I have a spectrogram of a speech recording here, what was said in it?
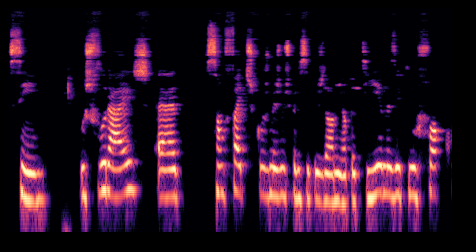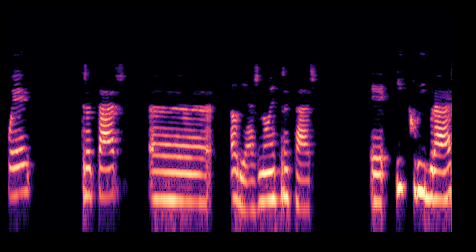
Sim, os florais uh, são feitos com os mesmos princípios da homeopatia, mas aqui o foco é tratar, uh, aliás, não é tratar, é equilibrar,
